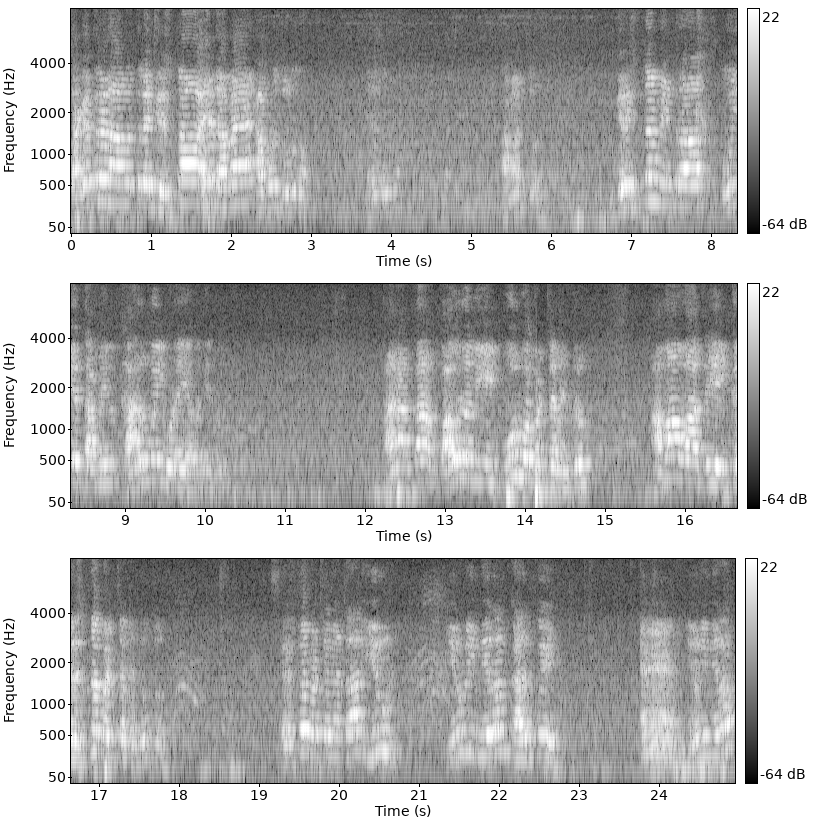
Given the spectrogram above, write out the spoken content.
சகத்திர நாமத்துல கிருஷ்ணாக நம அப்படின்னு சொல்லுதோம். என்ன சொல்லுவோம் நமன் சொல்லுதோம். கிருஷ்ணம் என்றால் தூய தமிழில் கருமை உடையவன் என்றும். அதனால்தான் பௌர்ணமியை பூர்வபட்சம் என்றும் அமாவாசையை கிருஷ்ணபட்சம் என்று சொல்லுவோம் கிருஷ்ணபட்சம் என்றால் இருள். இருளின் நிறம் கருப்பு. இருளின் நிறம்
